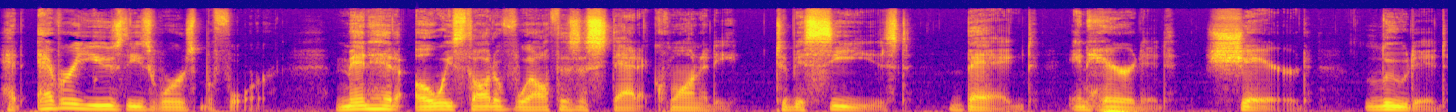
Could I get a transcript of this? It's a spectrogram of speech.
had ever used these words before. Men had always thought of wealth as a static quantity, to be seized, begged, inherited, shared looted,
